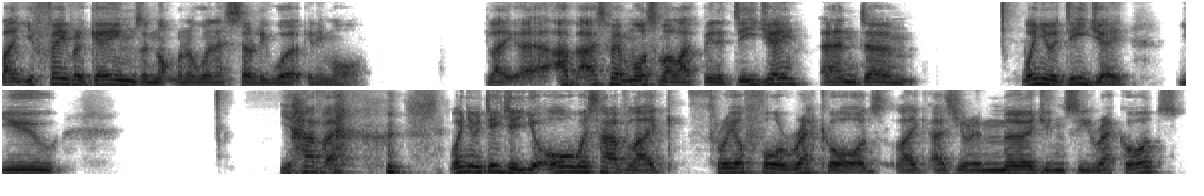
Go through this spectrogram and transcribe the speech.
like your favorite games are not going to necessarily work anymore. Like uh, I, I, spent most of my life being a DJ, and um, when you're a DJ, you you have a when you're a DJ, you always have like three or four records, like as your emergency records.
